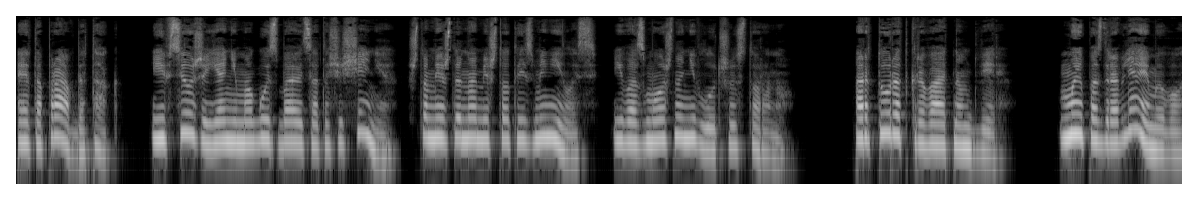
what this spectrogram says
Это правда так. И все же я не могу избавиться от ощущения, что между нами что-то изменилось, и, возможно, не в лучшую сторону. Артур открывает нам дверь. Мы поздравляем его,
